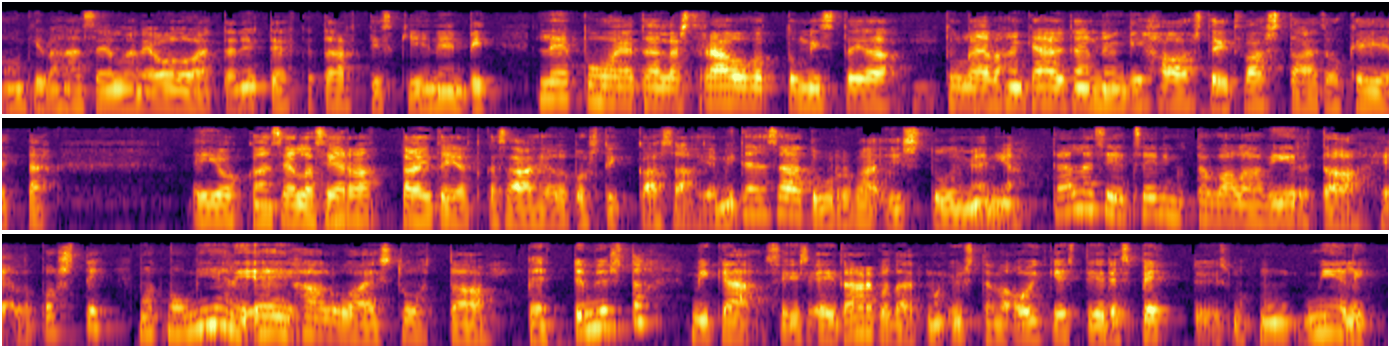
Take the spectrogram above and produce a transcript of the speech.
onkin vähän sellainen olo, että nyt ehkä tarttisikin enempi lepoa ja tällaista rauhoittumista ja tulee vähän käytännönkin haasteita vastaan, että okei, että ei olekaan sellaisia rattaita, jotka saa helposti kasaan ja miten saa turvaistuimen ja tällaisia, että se ei niinku tavallaan virtaa helposti. Mutta mun mieli ei haluaisi tuottaa pettymystä, mikä siis ei tarkoita, että mun ystävä oikeasti edes pettyisi, mutta mun mieli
